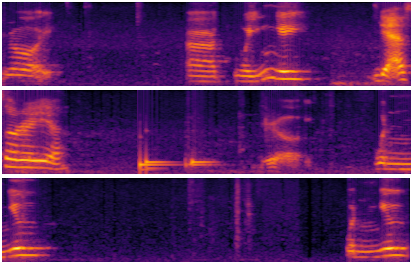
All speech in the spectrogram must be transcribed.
rồi à, Nguyễn Nhi Dạ sorry ạ. rồi Quỳnh Như Quỳnh Như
